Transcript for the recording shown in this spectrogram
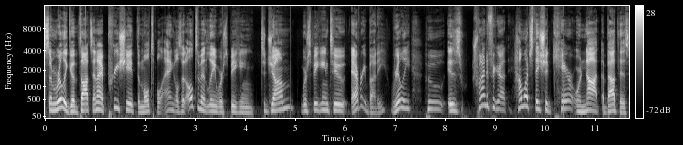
Some really good thoughts, and I appreciate the multiple angles. And ultimately, we're speaking to Jum, we're speaking to everybody, really, who is trying to figure out how much they should care or not about this.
